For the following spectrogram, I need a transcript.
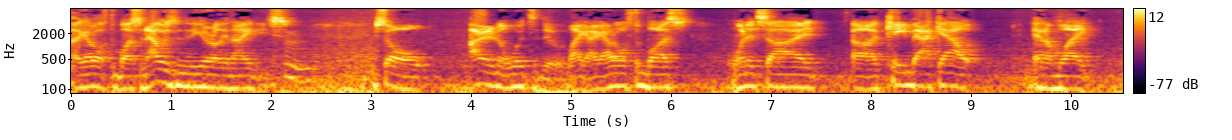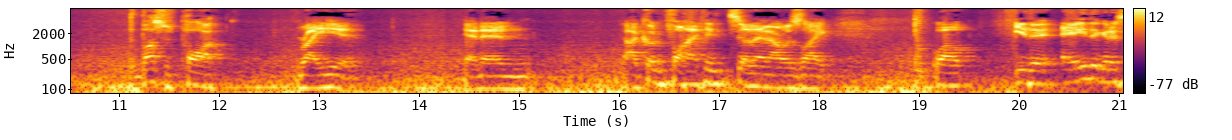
I got off the bus, and that was in the early '90s. So I didn't know what to do. Like I got off the bus, went inside, uh, came back out, and I'm like, the bus was parked right here, and then I couldn't find it. So then I was like, well, either A, they're going to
